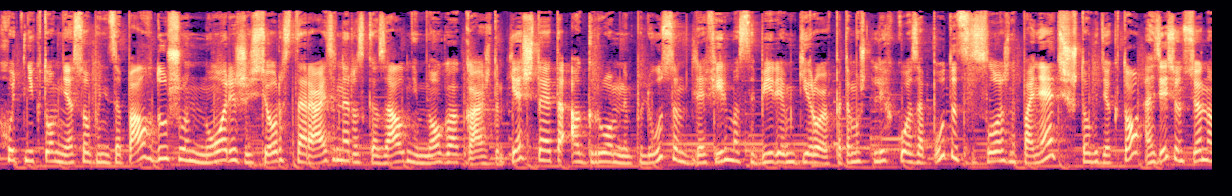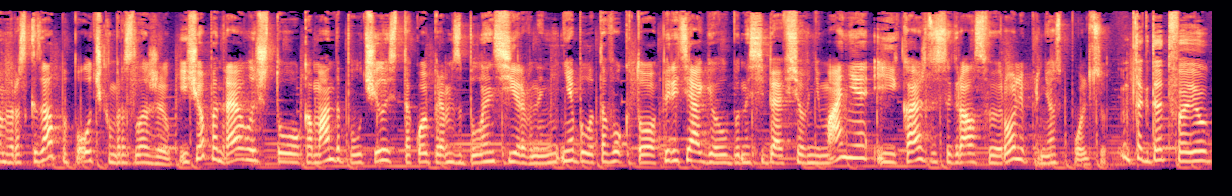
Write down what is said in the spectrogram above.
хоть никто мне особо не запал в душу, но режиссер старательно рассказал немного о каждом. Я считаю это огромным плюсом для фильма с обилием героев, потому что легко запутаться, сложно понять, что где кто, а здесь он все нам рассказал, по полочкам разложил. Еще понравилось, что команда получилась такой прям сбалансированной. Не было того, кто перетягивал бы на себя все внимание, и каждый сыграл свою роль и принес пользу. Тогда твое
